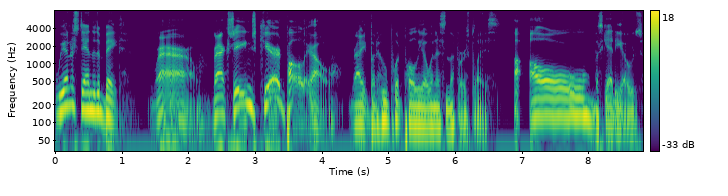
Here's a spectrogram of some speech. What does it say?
We understand the debate. Wow, vaccines cured polio. Right, but who put polio in us in the first place? Uh oh, Biscottios.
